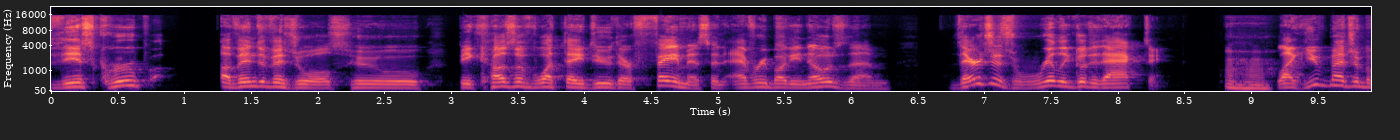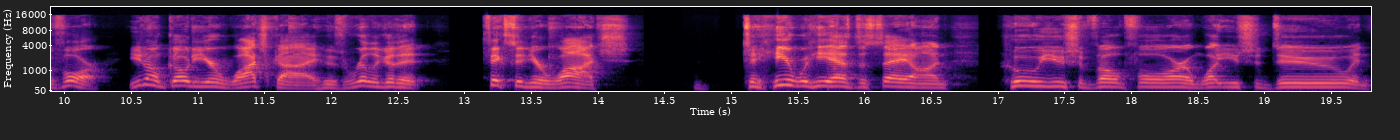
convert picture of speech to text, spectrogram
this group of individuals who, because of what they do, they're famous and everybody knows them. They're just really good at acting. Mhm. Like you've mentioned before, you don't go to your watch guy who's really good at fixing your watch to hear what he has to say on who you should vote for and what you should do and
